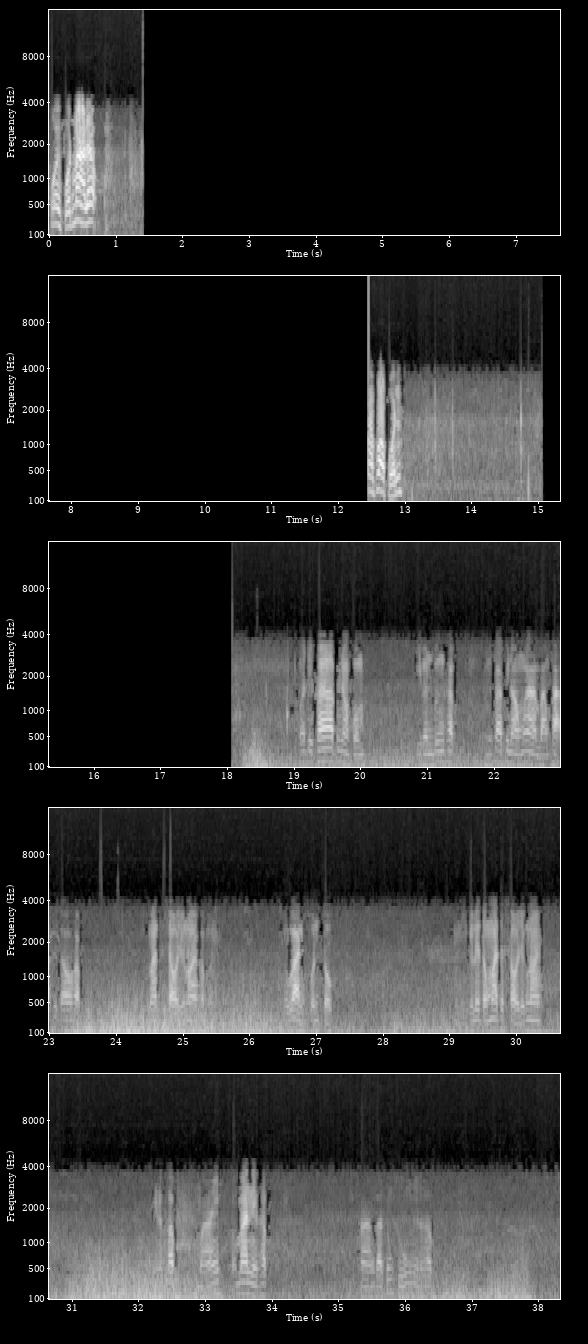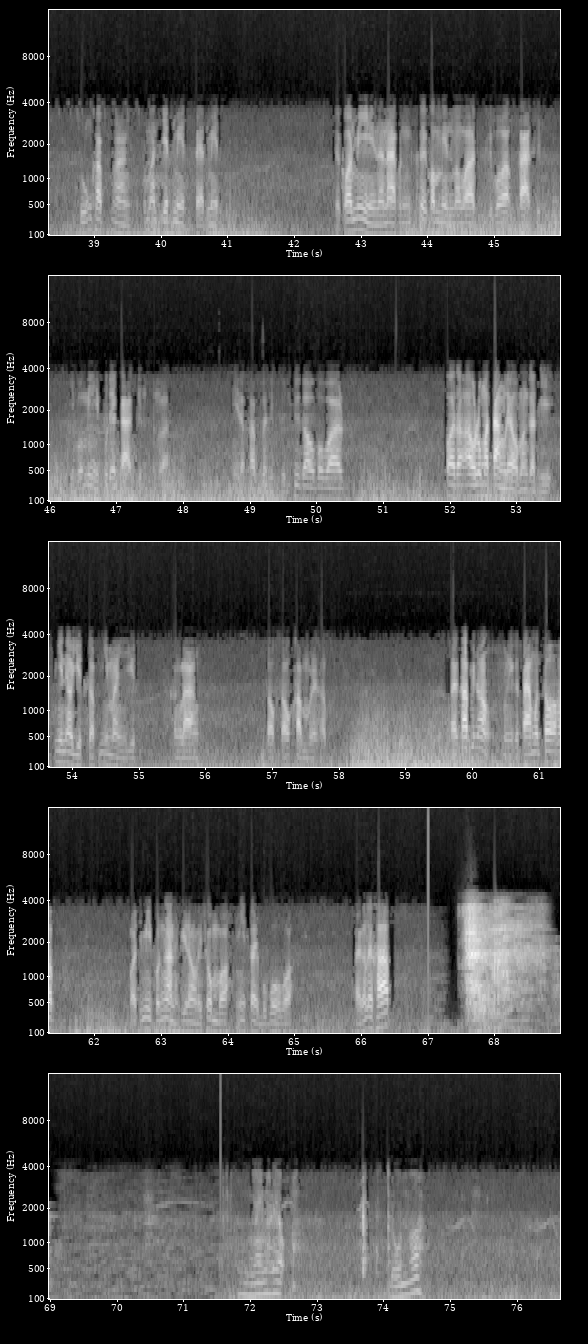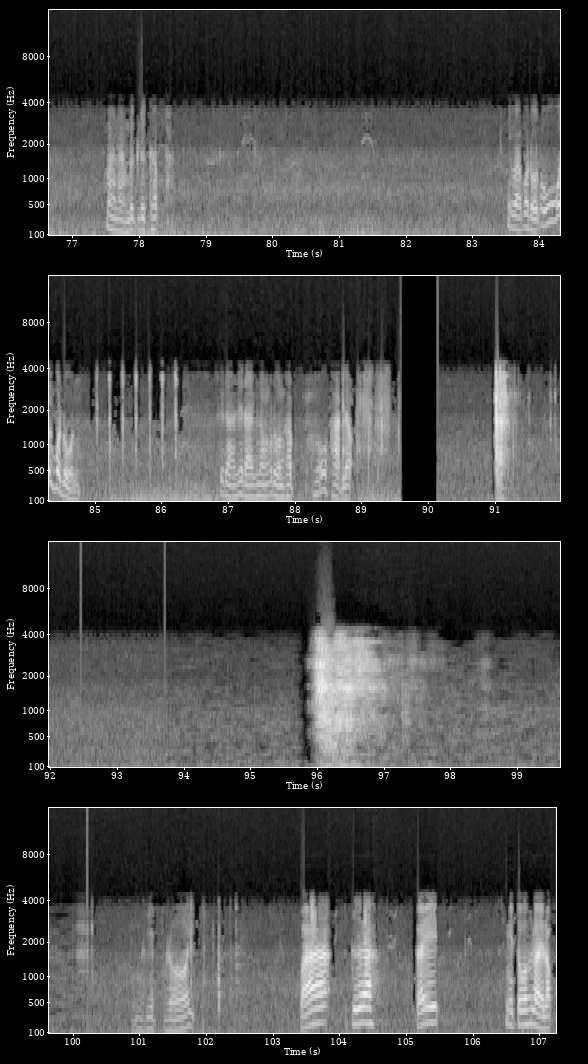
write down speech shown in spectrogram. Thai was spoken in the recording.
โอ้ย ฝนมาแล้วมาพ่อฝนสวัสดีครับพี่น้องผมอีบันบึ้งครับผมพาพี่น้องมาบางพระคือเก่าครับ มาต่เช้าจังน้อยครับมื้อนี้เมื่อวานฝนตก ก็เลยต้องมาแต่เช้าจังน้อย นี่นะครับหมายประมาณนี้ครับ ห่างกันสูงสูงๆนี่นะครับ สูงครับห่างประมาณเจ็ดเมตรแปดเมตร แต่ก่อนมีนานาคนเคยคอมเมนต์มาว่าถือว่ากล้าขึ้นถือว่ามีผู้ใดกล้าขึ้นเพิ่นว่านี่แหละครับก็สิขึ้นคือเก่าเพราะว่าพอจะเอาลงมาตั้งแล้วมันก็ทีมีแนวยึดครับมีไม้ยึดข้างล่างตอกเสาคำเลยครับ ไปครับพี่น้องนี้ก็ตามกันต่อครับว่าจะมีผลงานให้พี่น้องได้ชมบ่มีใส่บูโบบ่ไปกันเลยครับไงมาแล้ว โดนบ่มาน้ำลึกๆครับนี่ว่าบ่โดน โอ้ยบ่โดนเสียดายเสียดายพี่น้องบ่โดนครับ โอ้ผ่านแล้ว เรียบร้อย ปลาเกลือใส่ไม่ตัวเท่าไหร่หรอก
